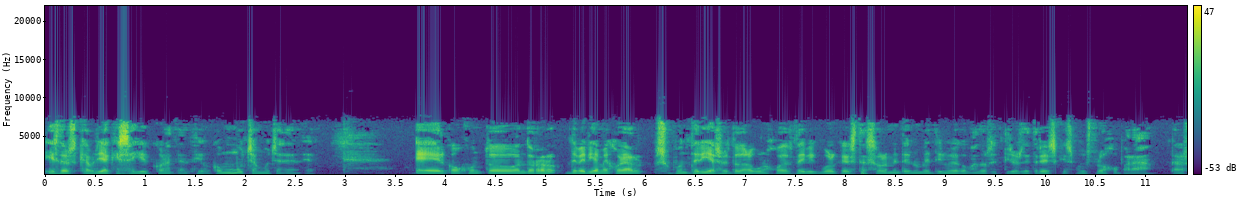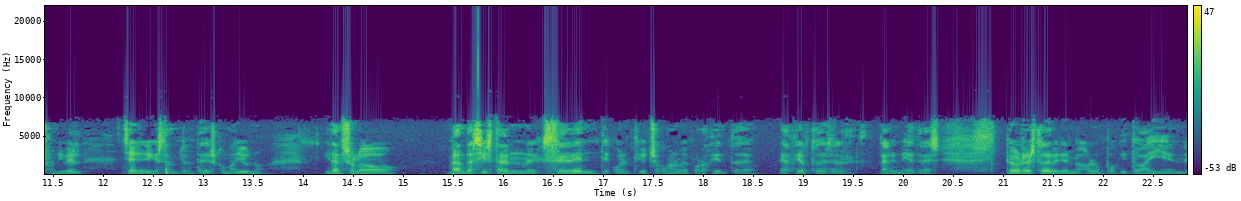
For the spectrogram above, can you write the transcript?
es de los que habría que seguir con atención, con mucha, mucha atención. El conjunto andorrano debería mejorar su puntería, sobre todo en algunos jugadores. David Walker está solamente en un 29,2 de tiros de 3, que es muy flojo para, su nivel. Jeremy está en un 32,1. Y tan solo Banda sí está en un excelente 48,9% de, de acierto desde la línea de 3. Pero el resto debería mejorar un poquito ahí en,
